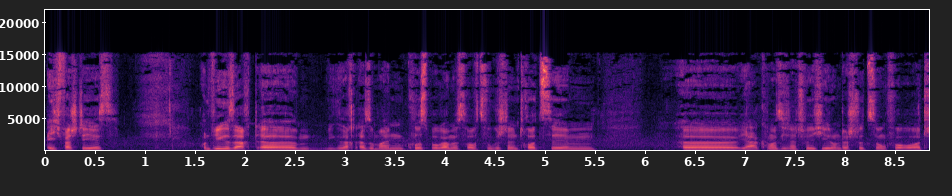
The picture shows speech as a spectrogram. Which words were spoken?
Ich verstehe es. Und wie gesagt, äh, wie gesagt, also mein Kursprogramm ist darauf zugeschnitten. Trotzdem, äh, ja, kann man sich natürlich jede Unterstützung vor Ort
